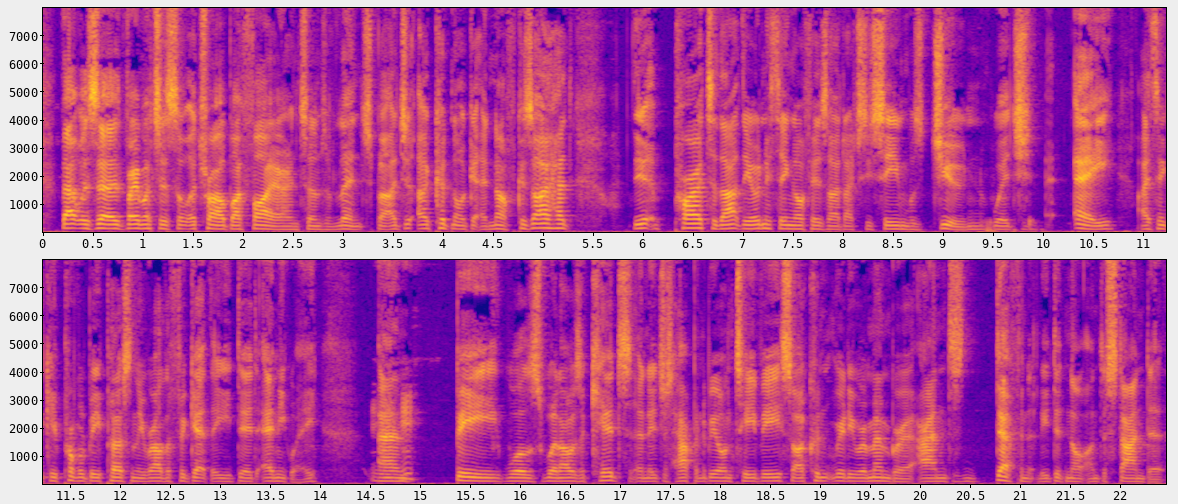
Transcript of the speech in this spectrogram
that was uh, very much a sort of trial by fire in terms of Lynch, but I just I could not get enough because I had the prior to that the only thing of his I'd actually seen was Dune, which a I think he'd probably personally rather forget that he did anyway, and B was when I was a kid and it just happened to be on TV, so I couldn't really remember it and definitely did not understand it.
